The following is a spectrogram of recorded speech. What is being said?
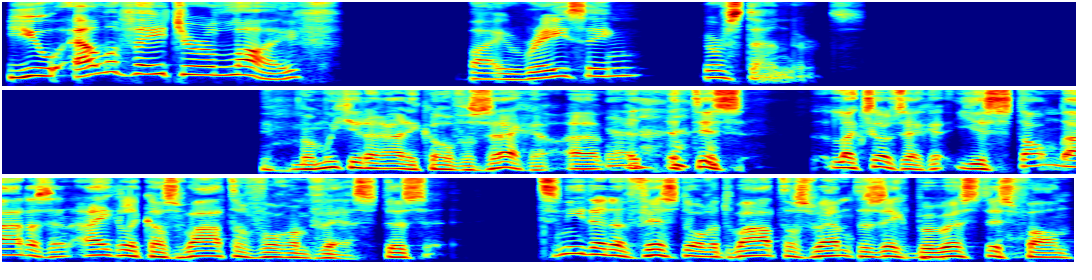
You elevate your life by raising your standards. Maar moet je daar eigenlijk over zeggen? Uh, Ja. het, het is, laat ik zo zeggen, je standaarden zijn eigenlijk als water voor een vis. Dus het is niet dat een vis door het water zwemt en zich bewust is van,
